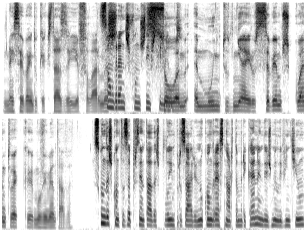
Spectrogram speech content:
Nem sei bem do que é que estás aí a falar, mas. São grandes fundos de investimento. Soa-me a muito dinheiro. Sabemos quanto é que movimentava? Segundo as contas apresentadas pelo empresário no Congresso norte-americano em 2021,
